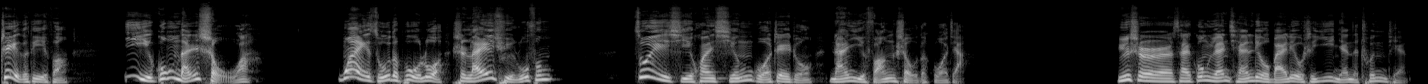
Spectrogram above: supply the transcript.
这个地方易攻难守啊！外族的部落是来去如风，最喜欢邢国这种难以防守的国家。于是，在公元前六百六十一年的春天，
